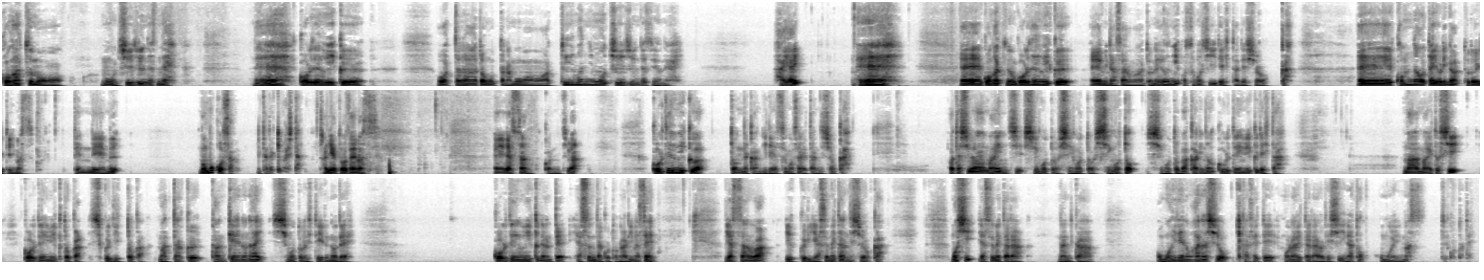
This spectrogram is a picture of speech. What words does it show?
5月も、もう中旬ですね。ねえ、ゴールデンウィーク、終わったなぁと思ったらもう、あっという間にもう中旬ですよね。早い。ねえ。えー、5月のゴールデンウィーク、えー、皆さんはどのようにお過ごしでしたでしょうか。えー、こんなお便りが届いています。ペンネーム、ももこさん、いただきました。ありがとうございます。えー、やすさん、こんにちは。ゴールデンウィークはどんな感じで過ごされたんでしょうか？私は毎日仕事、仕事、仕事、仕事ばかりのゴールデンウィークでした。まあ毎年ゴールデンウィークとか祝日とか全く関係のない仕事をしているので、ゴールデンウィークなんて休んだことがありません。やすさんはゆっくり休めたんでしょうか？もし休めたら何か思い出の話を聞かせてもらえたら嬉しいなと思います。ということで。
